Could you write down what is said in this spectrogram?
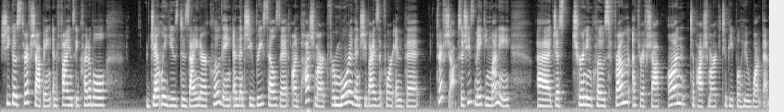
She goes thrift shopping and finds incredible gently used designer clothing and then she resells it on Poshmark for more than she buys it for in the thrift shop. So she's making money uh, just churning clothes from a thrift shop on to Poshmark to people who want them.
